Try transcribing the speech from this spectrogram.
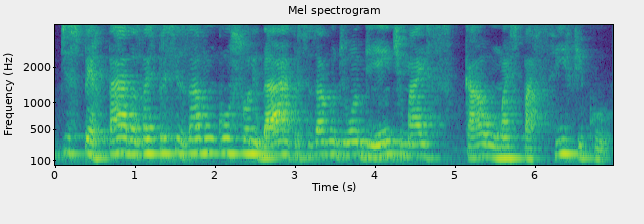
despertadas, mas precisavam consolidar, precisavam de um ambiente mais calmo, mais pacífico,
